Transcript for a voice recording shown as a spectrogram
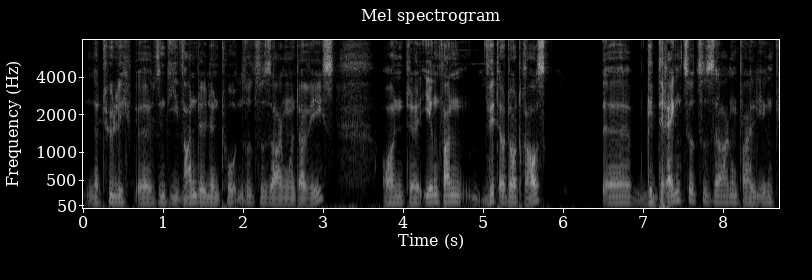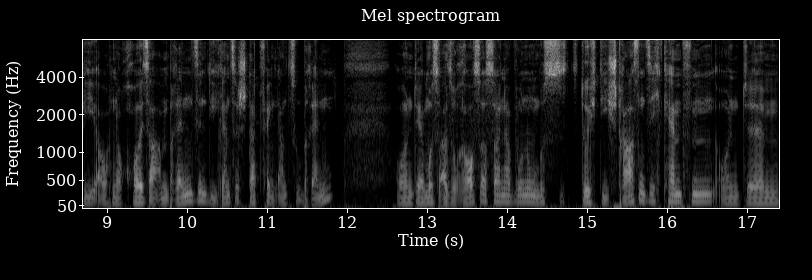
natürlich äh, sind die wandelnden Toten sozusagen unterwegs. Und äh, irgendwann wird er dort raus äh, gedrängt sozusagen, weil irgendwie auch noch Häuser am Brennen sind. Die ganze Stadt fängt an zu brennen. Und er muss also raus aus seiner Wohnung, muss durch die Straßen sich kämpfen und ähm,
